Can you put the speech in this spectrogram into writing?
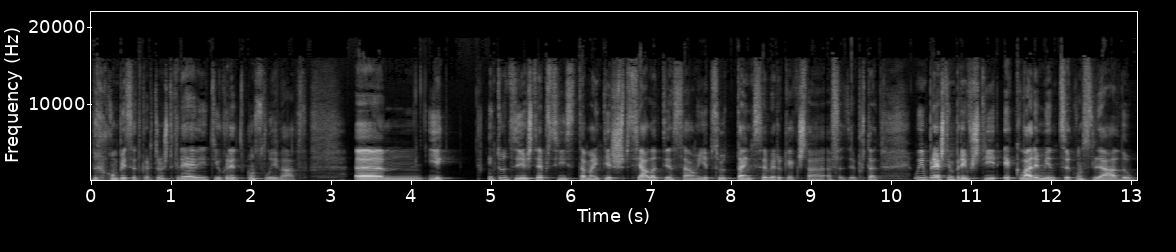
de recompensa de cartões de crédito e o crédito consolidado. Um, e em todos estes é preciso também ter especial atenção e a pessoa tem que saber o que é que está a fazer. Portanto, o empréstimo para investir é claramente desaconselhado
